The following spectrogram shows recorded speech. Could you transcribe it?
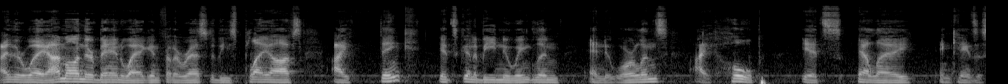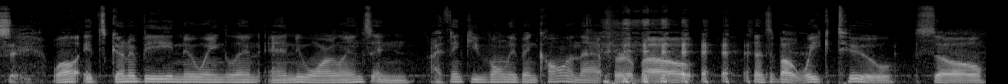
either way, I'm on their bandwagon for the rest of these playoffs. I think it's going to be New England and New Orleans. I hope it's L.A. and Kansas City. Well, it's gonna be New England and New Orleans, and I think you've only been calling that for about since about week two. So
